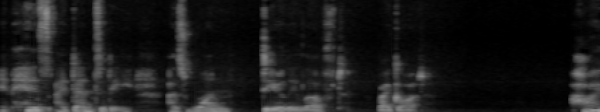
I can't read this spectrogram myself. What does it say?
in his identity as one dearly loved by God. How?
